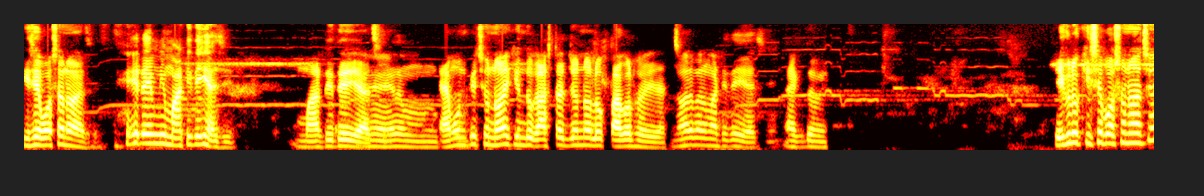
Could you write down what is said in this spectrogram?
কিসে বসানো আছে? এটা এমনি মাটিতেই আছে। মাটিতেই আছে। হ্যাঁ এমন কিছু নয় কিন্তু গাছটার জন্য লোক পাগল হয়ে যাচ্ছে। নর্মাল মাটিতেই আছে। একদমই। এগুলো কিসে বসানো আছে?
